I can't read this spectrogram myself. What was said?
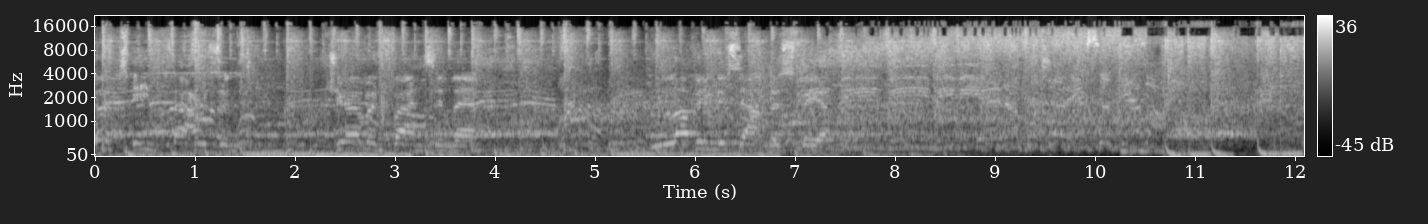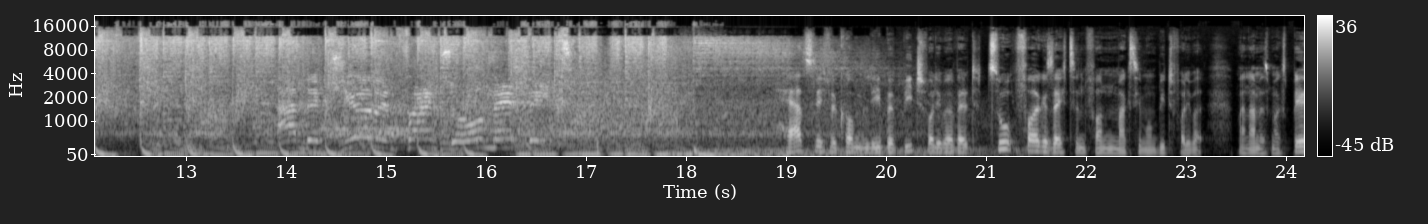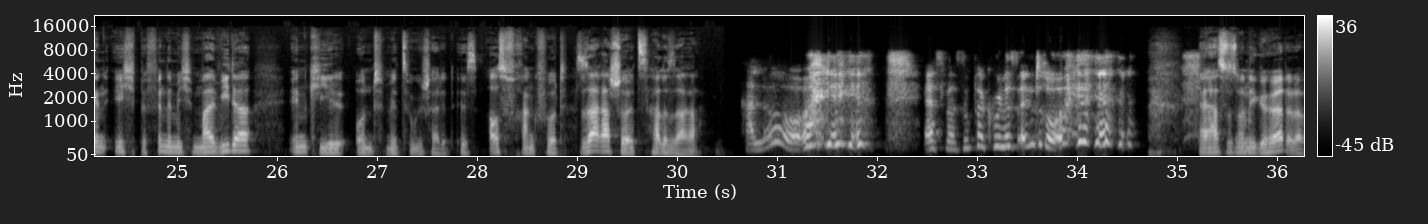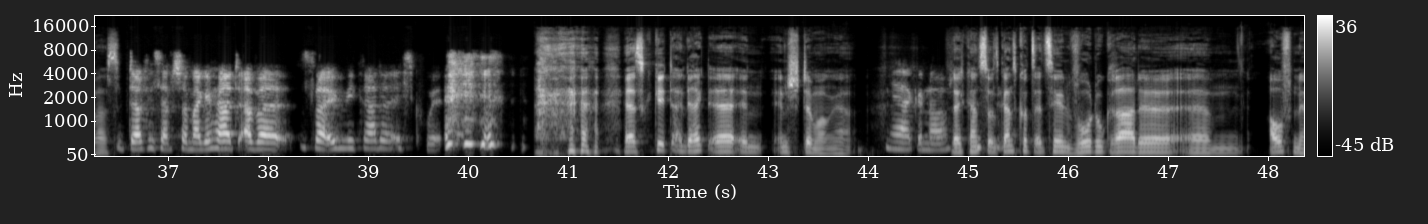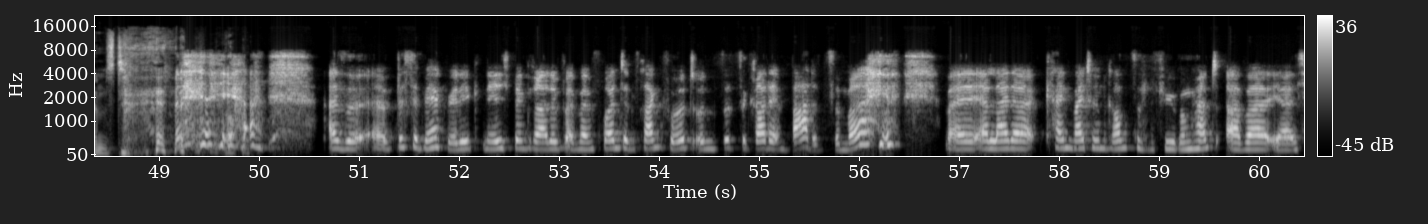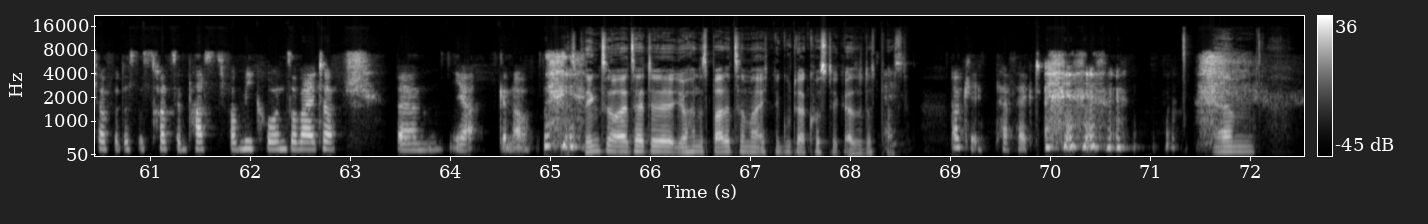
13,000 German fans in there, loving this atmosphere. And the German fans are on their feet. Herzlich willkommen, liebe Beachvolleyball-Welt, zu Folge 16 von Maximum Beachvolleyball. Mein Name ist Max Behn. Ich befinde mich mal wieder in Kiel und mir zugeschaltet ist aus Frankfurt Sarah Schulz. Hallo Sarah. Hallo. Erstmal super cooles Intro. Ja, hast du es noch nie gehört oder was? Doch, ich habe schon mal gehört, aber es war irgendwie gerade echt cool. ja, es geht direkt äh, in, in Stimmung, ja. Ja, genau. Vielleicht kannst du uns ganz kurz erzählen, wo du gerade ähm, aufnimmst. ja, also äh, bisschen merkwürdig. Nee, ich bin gerade bei meinem Freund in Frankfurt und sitze gerade im Badezimmer, weil er leider keinen weiteren Raum zur Verfügung hat. Aber ja, ich hoffe, dass es trotzdem passt vom Mikro und so weiter. Ähm, ja, genau. Es klingt so, als hätte Johannes Badezimmer echt eine gute Akustik, also das passt. Okay, perfekt. ähm,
